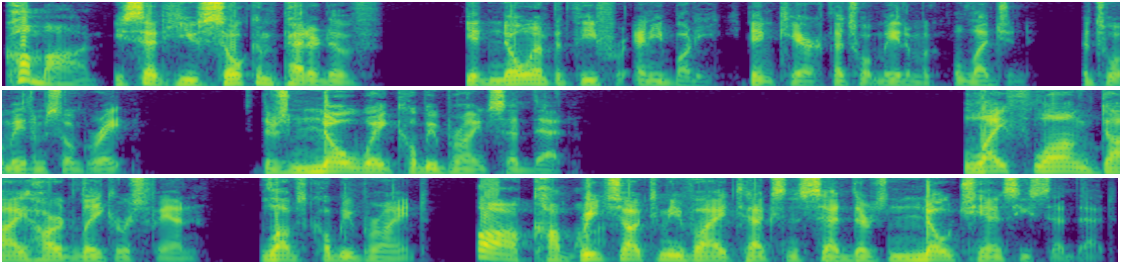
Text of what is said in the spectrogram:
Come on. He said he was so competitive, he had no empathy for anybody. He didn't care. That's what made him a legend. That's what made him so great. There's no way Kobe Bryant said that. Lifelong diehard Lakers fan, loves Kobe Bryant. Oh, come on. Reached out to me via text and said, "There's no chance he said that."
